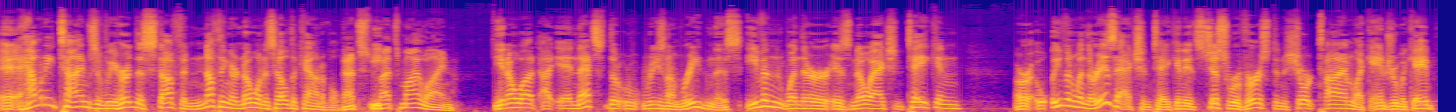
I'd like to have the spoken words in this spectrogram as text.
Uh, how many times have we heard this stuff and nothing or no one is held accountable? That's, that's my line. You know what? I, and that's the reason I'm reading this. Even when there is no action taken, or even when there is action taken, it's just reversed in a short time, like Andrew McCabe.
